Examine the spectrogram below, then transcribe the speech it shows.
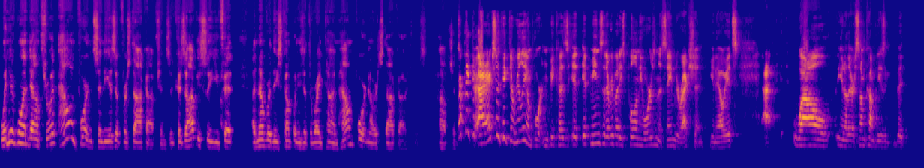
when you're going down through it, how important, Cindy, is it for stock options? Because obviously you've hit a number of these companies at the right time. How important are stock options? Options. I think I actually think they're really important because it, it means that everybody's pulling the oars in the same direction. You know, it's while you know there are some companies that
